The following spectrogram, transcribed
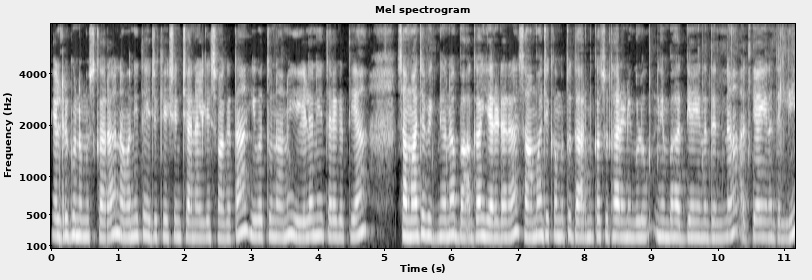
ಎಲ್ರಿಗೂ ನಮಸ್ಕಾರ. ನವನೀತ ಎಜುಕೇಷನ್ ಚಾನೆಲ್ಗೆ ಸ್ವಾಗತ. ಇವತ್ತು ನಾನು ಏಳನೇ ತರಗತಿಯ ಸಮಾಜ ವಿಜ್ಞಾನ ಭಾಗ ಎರಡರ ಸಾಮಾಜಿಕ ಮತ್ತು ಧಾರ್ಮಿಕ ಸುಧಾರಣೆಗಳು ಎಂಬ ಅಧ್ಯಯನದನ್ನು, ಅಧ್ಯಯನದಲ್ಲಿ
